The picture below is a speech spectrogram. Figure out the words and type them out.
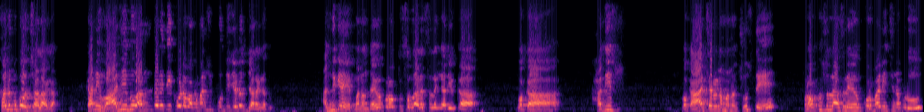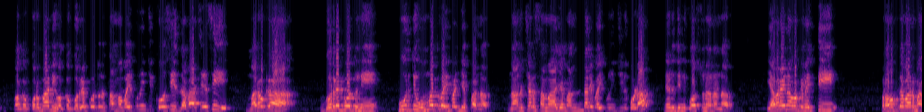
కలుపుకోవచ్చు అలాగా. కానీ వాజిబు అందరిది కూడా ఒక మనిషి పూర్తి చేయడం జరగదు. అందుకే మనం దైవ ప్రవక్త సుల్లా గారి యొక్క ఒక హదీస్ ఒక ఆచరణ మనం చూస్తే ప్రవక్త సుల్లా కుర్బానీ ఇచ్చినప్పుడు ఒక కుర్బానీ ఒక గొర్రెపోతును తమ వైపు నుంచి కోసి జబా చేసి మరొక గొర్రెపోతుని పూర్తి ఉమ్మత్ వైపు అని చెప్పి అన్నారు. నా అనుచర సమాజం అందరి వైపు నుంచి కూడా నేను దీన్ని కోస్తున్నాను అన్నారు ఎవరైనా ఒక వ్యక్తి ప్రవక్త వారు మా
